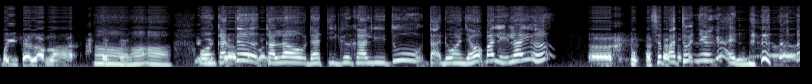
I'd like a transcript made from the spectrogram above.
bagi salam lah. Ha, ha, ha. Orang kata balik. kalau dah tiga kali tu tak ada orang jawab baliklah ya? Uh, Sepatutnya kan? uh,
